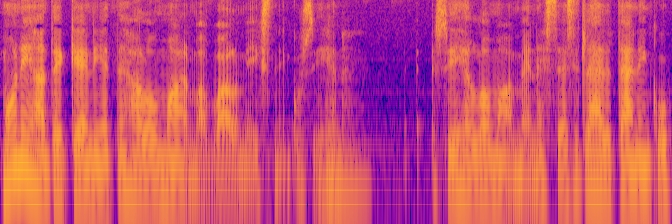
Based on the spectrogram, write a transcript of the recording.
monihan tekee niin, että ne haluaa maailman valmiiksi niin kuin siihen, mm. siihen lomaan mennessä. Ja sitten lähetetään niin kuin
